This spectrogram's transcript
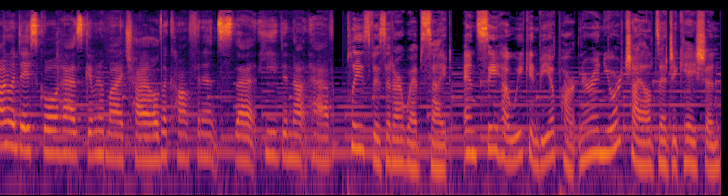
Cottonwood Day School has given my child the confidence that he did not have. Please visit our website and see how we can be a partner in your child's education.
